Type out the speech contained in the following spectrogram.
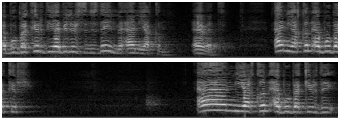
Ebu Bekir diyebilirsiniz değil mi? En yakın. Evet. En yakın Ebu Bekir. En yakın Ebu Bekir'di.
